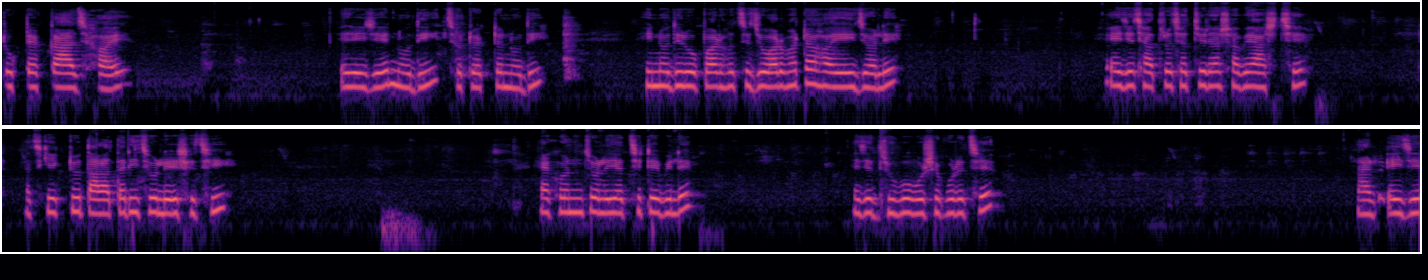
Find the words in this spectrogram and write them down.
টুকটাক কাজ হয়। এই যে নদী, ছোট একটা নদী। এই নদীর ওপার হচ্ছে জোয়ার ভাটা হয় এই জলে। এই যে ছাত্রছাত্রীরা সবে আসছে। আজকে একটু তাড়াতাড়ি চলে এসেছি। এখন চলে যাচ্ছি টেবিলে। এই যে ধ্রুব বসে পড়েছে। আর এই যে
